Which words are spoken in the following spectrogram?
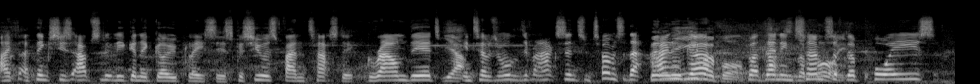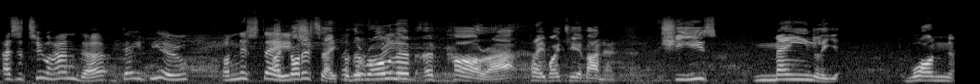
I, I think she's absolutely going to go places because she was fantastic, grounded Yeah. in terms of all the different accents, in terms of that Believable. anger, but then in the terms point. of the poise as a two-hander debut on this stage. I've got to say, for the role of, of Cara, played by Tia Bannon, she is mainly one,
